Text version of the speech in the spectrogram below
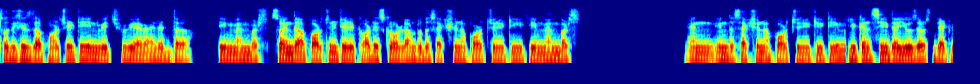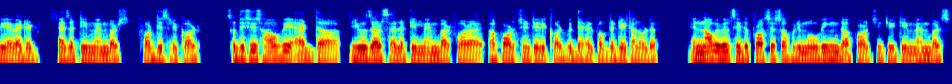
So this is the opportunity in which we have added the team members. So in the opportunity record, scroll down to the section opportunity team members. And in the section opportunity team, you can see the users that we have added as a team members for this record. So this is how we add the users as a team member for a opportunity record with the help of the data loader. And now we will see the process of removing the opportunity team members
